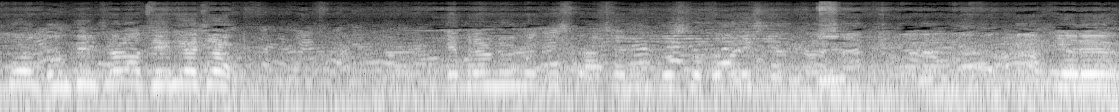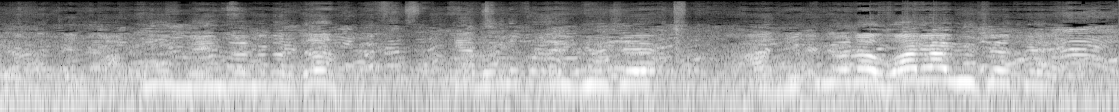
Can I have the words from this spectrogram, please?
બહુ ગંભીર ખેડા થઈ રહ્યા છે અત્યારે આખું મહેન્દ્રનગર ધામ ત્યાં રોડ પર આવી ગયું છે આ દીકરીઓના વાર આવ્યું છે અત્યારે.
